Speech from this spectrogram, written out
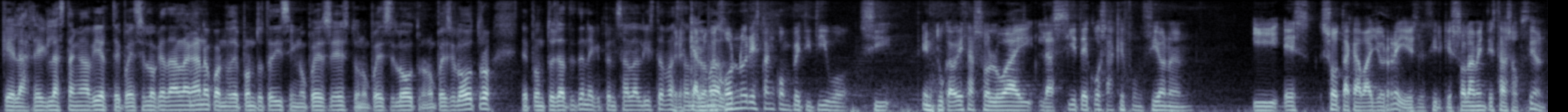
que las reglas están abiertas y puedes hacer lo que da la gana, cuando de pronto te dicen no puede ser esto, no puede ser lo otro, no puede ser lo otro, de pronto ya te tienes que pensar la lista Pero es bastante que a lo mal. mejor no eres tan competitivo si en tu cabeza solo hay las siete cosas que funcionan y es sota, caballo, rey, es decir, que solamente está esa opción.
